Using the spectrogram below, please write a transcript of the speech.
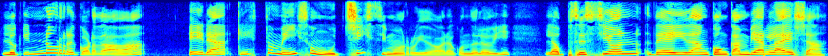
Lo que no recordaba era que esto me hizo muchísimo ruido ahora cuando lo vi, la obsesión de Aidan con cambiarla a ella.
